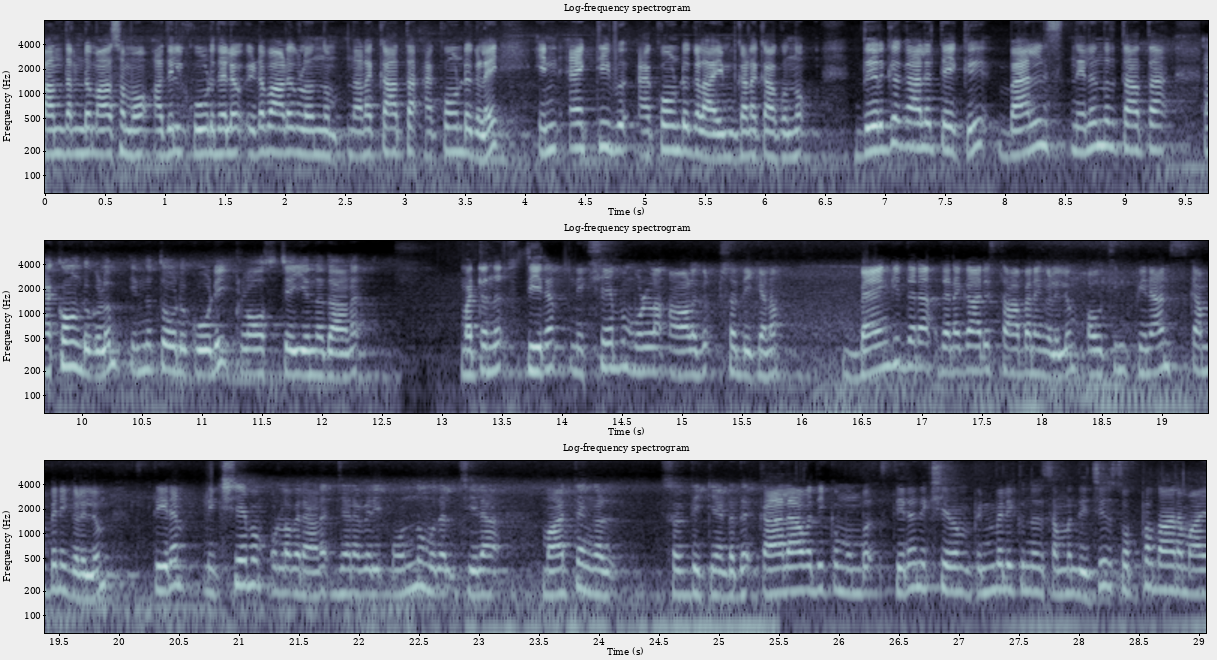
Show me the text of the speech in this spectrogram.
പന്ത്രണ്ട് മാസമോ അതിൽ കൂടുതലോ ഇടപാടുകളൊന്നും നടക്കാത്ത അക്കൗണ്ടുകളെ ഇൻആക്റ്റീവ് അക്കൗണ്ടുകളായും കണക്കാക്കുന്നു. ദീർഘകാലത്തേക്ക് ബാലൻസ് നിലനിർത്താത്ത അക്കൗണ്ടുകളും ഇന്നത്തോടു കൂടി ക്ലോസ് ചെയ്യുന്നതാണ്. മറ്റൊന്ന് സ്ഥിരം നിക്ഷേപമുള്ള ആളുകൾ ശ്രദ്ധിക്കണം. ബാങ്കിതര ധനകാര്യ സ്ഥാപനങ്ങളിലും ഹൗസിംഗ് ഫിനാൻസ് കമ്പനികളിലും സ്ഥിരം നിക്ഷേപം ഉള്ളവരാണ് ജനുവരി ഒന്ന് മുതൽ ചില മാറ്റങ്ങൾ ശ്രദ്ധിക്കേണ്ടത്. കാലാവധിക്ക് മുമ്പ് സ്ഥിര നിക്ഷേപം പിൻവലിക്കുന്നത് സംബന്ധിച്ച് സുപ്രധാനമായ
